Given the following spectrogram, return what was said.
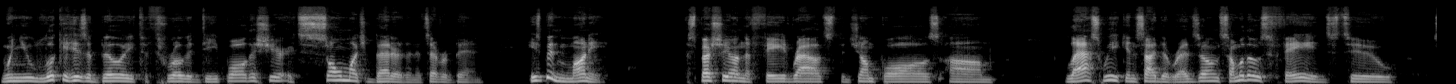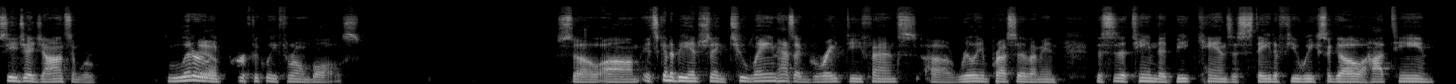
when you look at his ability to throw the deep ball this year, it's so much better than it's ever been. He's been money, especially on the fade routes, the jump balls. Um, last week inside the red zone, some of those fades to CJ Johnson were literally yeah. perfectly thrown balls. So um, it's going to be interesting. Tulane has a great defense, uh, really impressive. I mean, this is a team that beat Kansas State a few weeks ago, a hot team.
